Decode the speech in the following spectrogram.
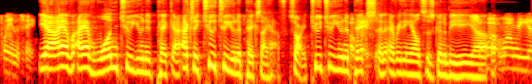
playing the same. Yeah, I have I have one two unit pick. Actually, two two unit picks. I have. Sorry, two two unit Okay. picks, and everything else is going to be. Uh, So why, why don't we uh,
